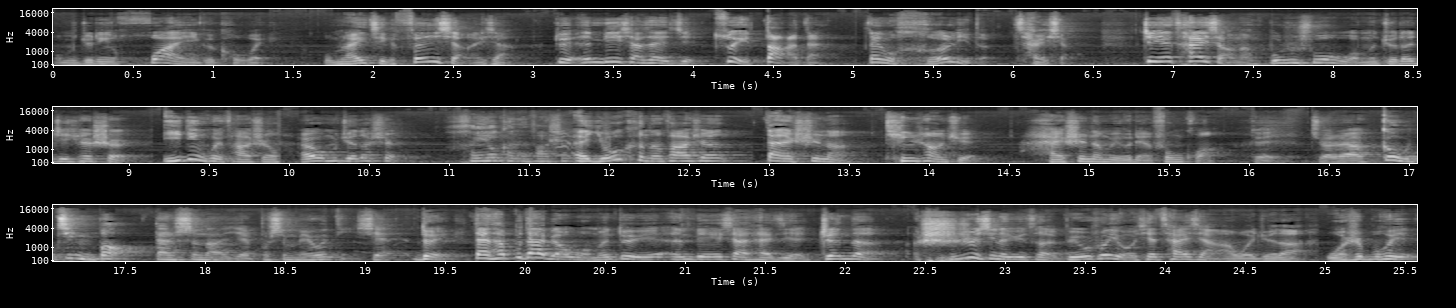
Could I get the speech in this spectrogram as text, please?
我们决定换一个口味，我们来一起分享一下对 NBA 下赛季最大胆但又合理的猜想。这些猜想呢，不是说我们觉得这些事儿一定会发生，而我们觉得是很有可能发生。哎，有可能发生，但是呢，听上去还是那么有点疯狂。对，觉得够劲爆，但是呢，也不是没有底线。对，但它不代表我们对于 NBA 下赛季真的实质性的预测。比如说有一些猜想啊，我觉得我是不会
